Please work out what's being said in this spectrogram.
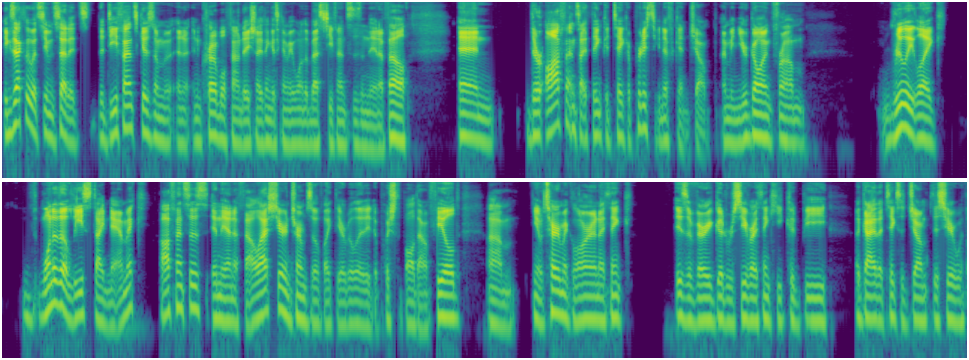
exactly what Steven said. It's the defense gives them an incredible foundation. I think it's going to be one of the best defenses in the NFL, and their offense I think could take a pretty significant jump. I mean, you're going from really like one of the least dynamic offenses in the NFL last year in terms of like their ability to push the ball downfield. Um, you know, Terry McLaurin I think is a very good receiver. I think he could be a guy that takes a jump this year with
